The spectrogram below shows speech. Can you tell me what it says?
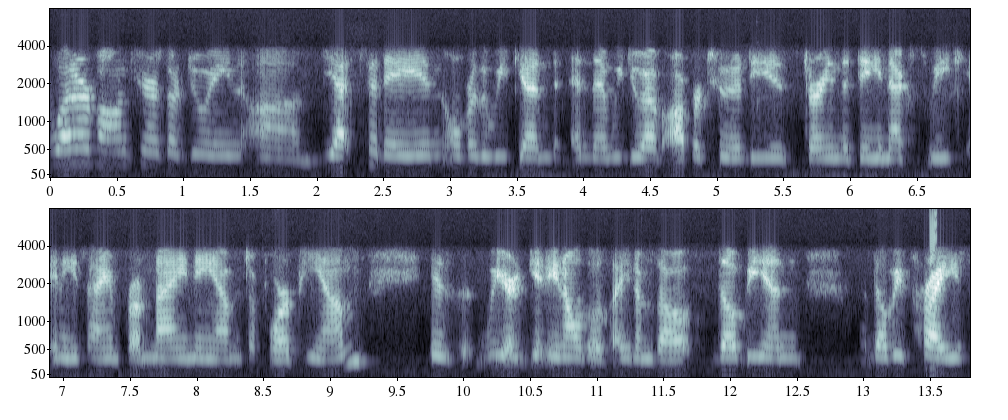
what our volunteers are doing um, yet today and over the weekend, and then we do have opportunities during the day next week, anytime from 9 a.m. to 4 p.m. Is we are getting all those items out. They'll be in, they'll be priced.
